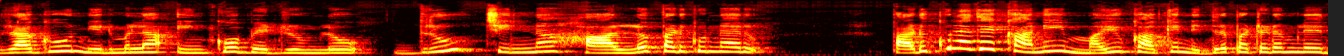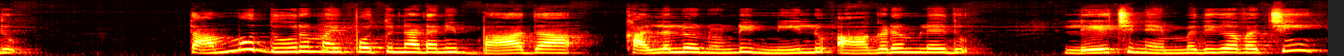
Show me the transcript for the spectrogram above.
రఘు నిర్మల ఇంకో బెడ్రూమ్లో ధ్రువ్ చిన్న హాల్లో పడుకున్నారు. పడుకున్నదే కానీ మయుకాకి నిద్ర పట్టడం లేదు. తమ్ము దూరం అయిపోతున్నాడని బాధ కళ్ళలో నుండి నీళ్ళు ఆగడం లేదు. లేచి నెమ్మదిగా వచ్చి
